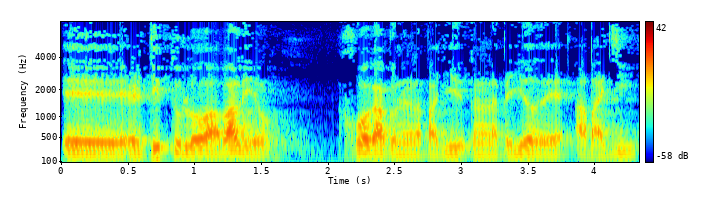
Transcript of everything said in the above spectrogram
Eh, el título, Avalio, juega con el apellido, de Aballí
